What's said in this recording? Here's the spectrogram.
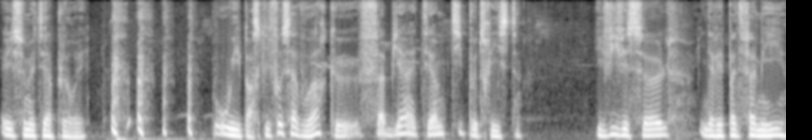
et il se mettait à pleurer. oui, parce qu'il faut savoir que Fabien était un petit peu triste. Il vivait seul, il n'avait pas de famille,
